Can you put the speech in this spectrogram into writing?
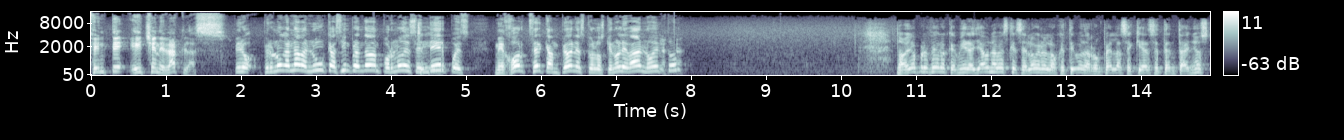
gente hecha en el Atlas. Pero, pero no ganaban nunca, siempre andaban por no descender, pues mejor ser campeones con los que no le van, ¿no, Héctor? No, yo prefiero que, mira, ya una vez que se logra el objetivo de romper la sequía de 70 años,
